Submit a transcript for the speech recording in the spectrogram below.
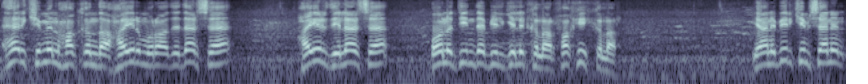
her kimin hakkında hayır murad ederse, hayır dilerse onu dinde bilgili kılar, fakih kılar. Yani bir kimsenin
